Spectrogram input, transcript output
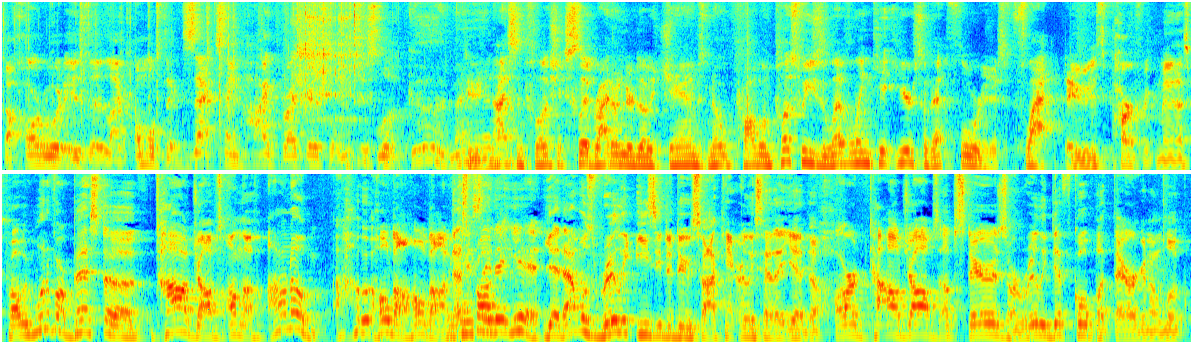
The hardwood is the like almost the exact same height right there, so we just look good, man. Dude, nice and flush. It slid right under those jambs, no problem. Plus, we use a leveling kit here, so that floor is flat, dude. Dude, it's perfect, man. That's probably one of our best uh, tile jobs on the. I don't know. Uh, hold on, hold on. We That's can't say probably, that yet. Yeah, that was really easy to do, so I can't really say that yet. The hard tile jobs upstairs are really difficult, but they are gonna look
